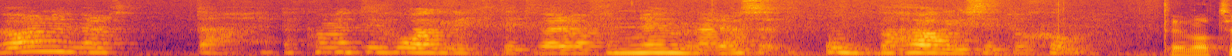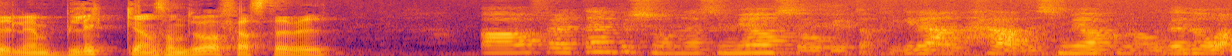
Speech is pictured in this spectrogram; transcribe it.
var det nummer åtta? Jag kommer inte ihåg riktigt vad det var för nummer. Det var så obehaglig situation. Det var tydligen blicken som du har fäst dig vid. Ja, för att den personen som jag såg utanför Grand hade, som jag kommer ihåg det då,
